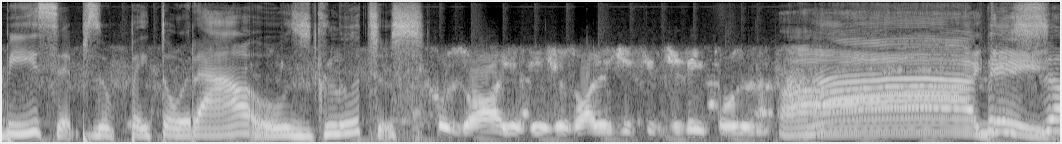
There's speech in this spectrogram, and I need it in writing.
bíceps, o peitoral, os glúteos? Os olhos, Liz, os olhos dizem, dizem tudo, né? Ah, gay. bichona!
